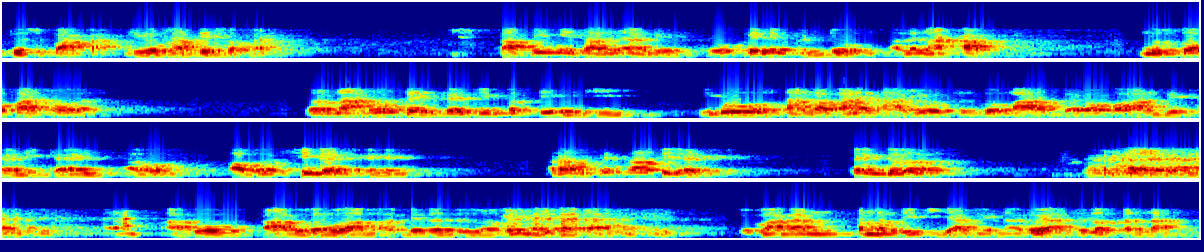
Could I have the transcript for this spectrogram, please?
Itu sepakat, itu hati soleh. Tapi misalnya, gitu, Rukin ini gendong, kalian nakal. Mustafa soleh. Terus nak Rukin gaji petinggi, itu tanggapannya tayo, gue ngarep berokokan, beda nidain. Oh, apa sih ini? Rukin tau tidak? Sering dulu. aku, aku yang ulama, beda dulu. Cuma kan peneliti jamin, aku ya dulu tenang.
